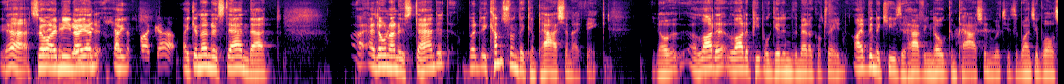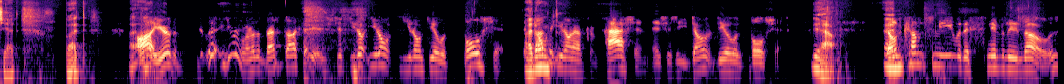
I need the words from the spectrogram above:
Yeah. So I mean, I, shut I, the fuck up. I can understand that. I, I don't understand it, but it comes from the compassion. I think you know, a lot of a lot of people get into the medical trade. I've been accused of having no compassion, which is a bunch of bullshit. But uh, oh, you're the you're one of the best docs. It's just you don't you don't you don't deal with bullshit. It's I don't. Not that you don't have compassion. It's just that you don't deal with bullshit. Yeah. Don't come to me with a snivelly nose.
